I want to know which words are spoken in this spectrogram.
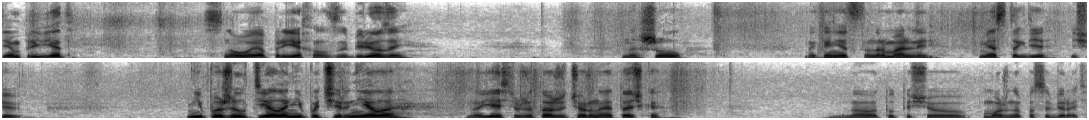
Всем привет! Снова я приехал за березой. Нашел наконец-то нормальное место, где еще не пожелтело, не почернело. Но есть уже тоже черная точка. Но тут еще можно пособирать.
